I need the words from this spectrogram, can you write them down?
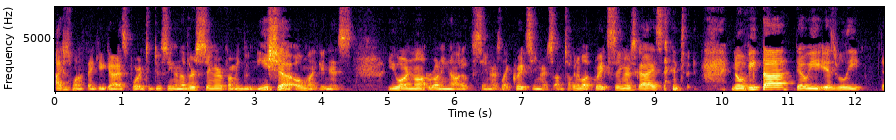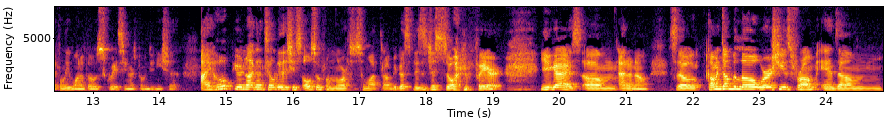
I just want to thank you guys for introducing another singer from Indonesia. Oh my goodness. You are not running out of singers, like great singers. I'm talking about great singers, guys. And Novita Dewi is really definitely one of those great singers from Indonesia. I hope you're not gonna tell me that she's also from North Sumatra because this is just so unfair. You guys, um, I don't know. So comment down below where she's from, and um,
